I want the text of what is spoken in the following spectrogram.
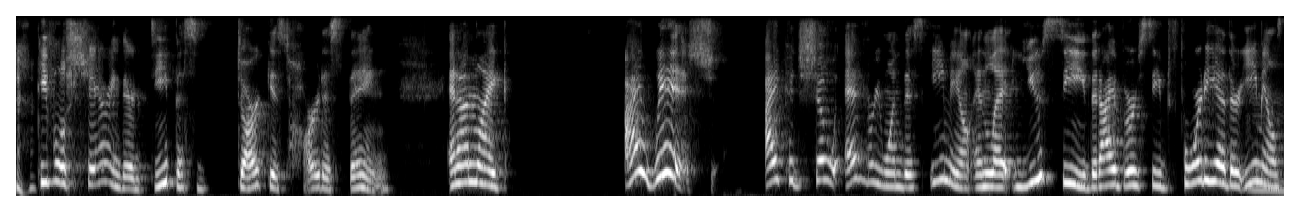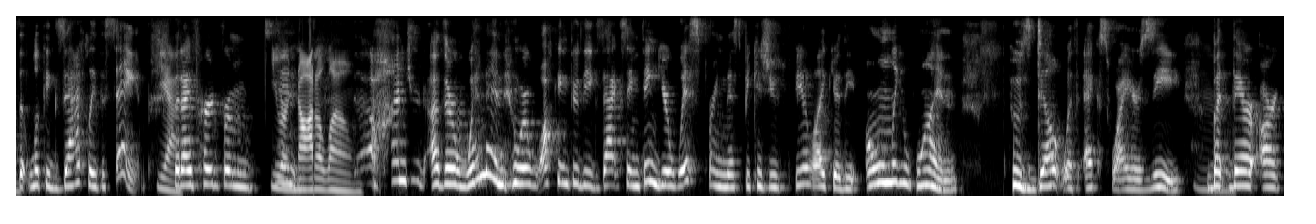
people sharing their deepest darkest hardest thing. And i'm like i wish I could show everyone this email and let you see that I've received 40 other emails Mm. that look exactly the same. yeah. That I've heard from you are not alone. a hundred other women who are walking through the exact same thing. You're whispering this because you feel like you're the only one who's dealt with X, Y, or Z. But Mm. there are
